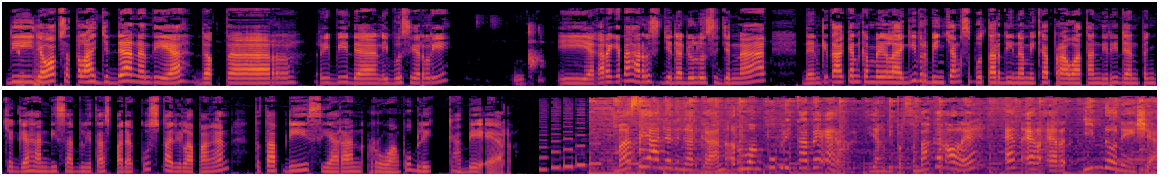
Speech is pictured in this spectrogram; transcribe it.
dijawab setelah jeda nanti ya, Dokter Ribi dan Ibu Sirli. Iya, karena kita harus jeda dulu sejenak dan kita akan kembali lagi berbincang seputar dinamika perawatan diri dan pencegahan disabilitas pada kusta di lapangan tetap di siaran Ruang Publik KBR. Masih Anda dengarkan Ruang Publik KBR yang dipersembahkan oleh NLR Indonesia.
